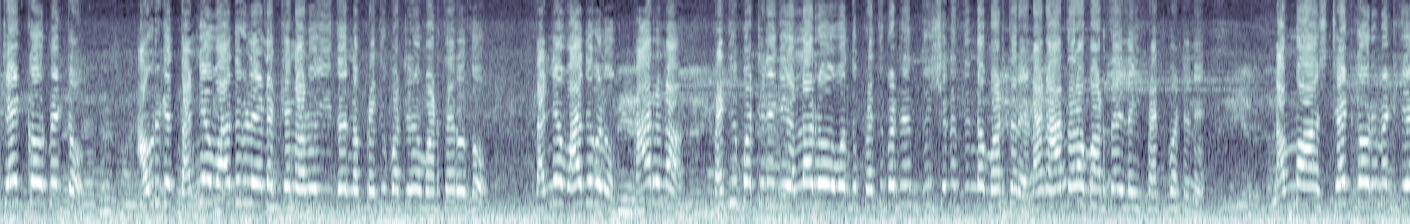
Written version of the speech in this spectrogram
ಸ್ಟೇಟ್ ಗೌರ್ಮೆಂಟು, ಅವರಿಗೆ ಧನ್ಯವಾದಗಳು ಹೇಳಕ್ಕೆ ನಾನು ಇದನ್ನ ಪ್ರತಿಭಟನೆ ಮಾಡ್ತಾ ಇರೋದು. ಧನ್ಯವಾದಗಳು. ಕಾರಣ, ಪ್ರತಿಭಟನೆಗೆ ಎಲ್ಲರೂ ಒಂದು ಪ್ರತಿಭಟನೆ ದೂಷಣದಿಂದ ಮಾಡ್ತಾರೆ. ನಾನು ಆ ಥರ ಮಾಡ್ತಾ ಇಲ್ಲ ಈ ಪ್ರತಿಭಟನೆ. ನಮ್ಮ ಸ್ಟೇಟ್ ಗೌರ್ಮೆಂಟ್ಗೆ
